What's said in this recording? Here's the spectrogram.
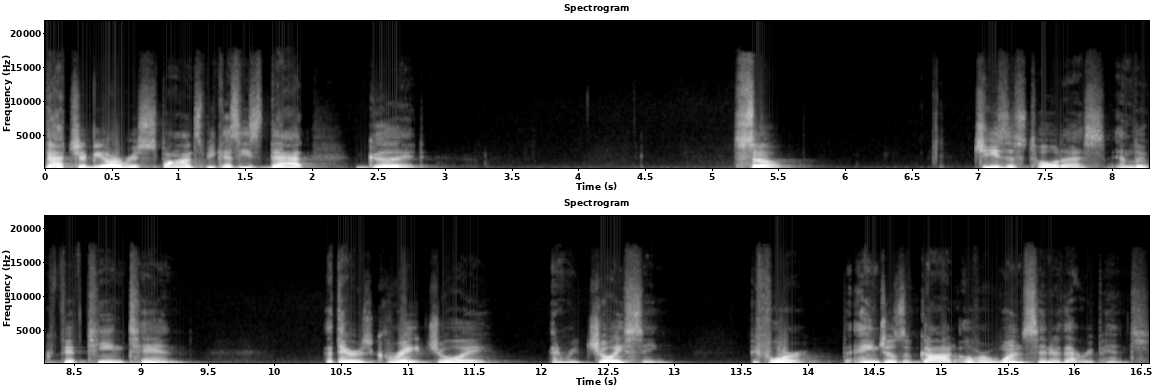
That should be our response because He's that good. So, Jesus told us in Luke 15:10 that there is great joy and rejoicing before the angels of God over one sinner that repents.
